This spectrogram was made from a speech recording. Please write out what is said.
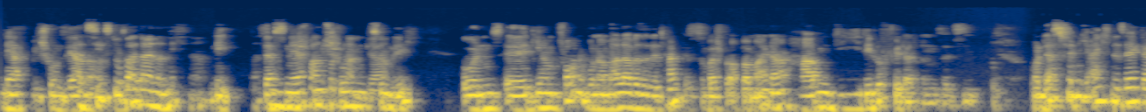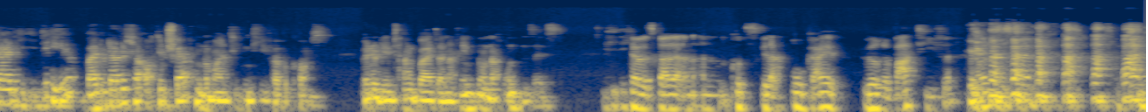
nervt mich schon sehr. Das siehst du bei deiner nicht, ne? Nee, Das das, nervt mich schon ja. ziemlich. Und äh, die haben vorne, wo normalerweise der Tank ist, zum Beispiel auch bei meiner, haben die den Luftfilter drin sitzen. Und das finde ich eigentlich eine sehr geile Idee, weil du dadurch ja auch den Schwerpunkt nochmal einen Ticken tiefer bekommst, wenn du den Tank weiter nach hinten und nach unten setzt. Ich, ich habe jetzt gerade an, an kurz gedacht, oh geil, höhere Warttiefe. Aber das ist beim,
